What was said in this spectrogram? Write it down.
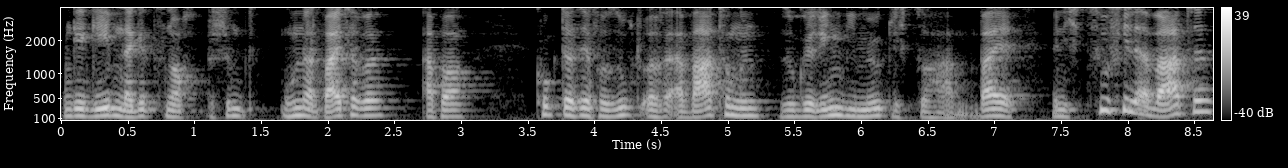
gegeben, da gibt es noch bestimmt 100 weitere, aber guckt, dass ihr versucht, eure Erwartungen so gering wie möglich zu haben. Weil, wenn ich zu viel erwarte,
